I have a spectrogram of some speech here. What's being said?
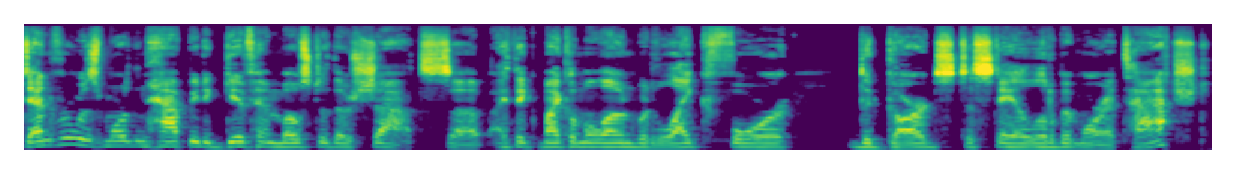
Denver was more than happy to give him most of those shots. Uh, I think Michael Malone would like for the guards to stay a little bit more attached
